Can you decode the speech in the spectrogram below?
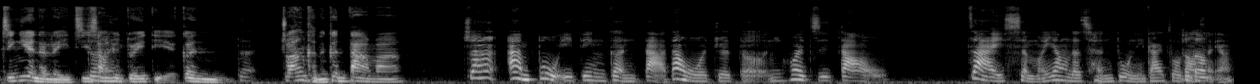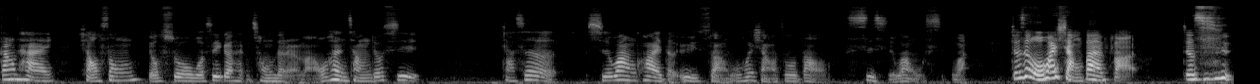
经验的累积上去堆叠，更对。专案可能更大吗？专案不一定更大，但我觉得你会知道在什么样的程度你该做到怎样。刚才小松有说我是一个很冲的人嘛，我很常就是假设十万块的预算，我会想要做到四十万、五十万，就是我会想办法，就是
